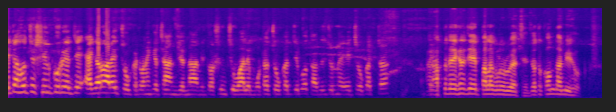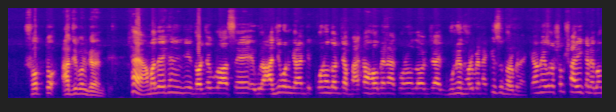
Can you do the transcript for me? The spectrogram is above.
এটা হচ্ছে শিলকুড়ির যে এগারো আড়াই চৌকাট অনেকে চান যে না আমি দশ ইঞ্চি ওয়ালে মোটা চৌকাট দিব তাদের জন্য এই চৌকাটটা আপনাদের এখানে যে পাল্লাগুলো রয়েছে যত কম দামি হোক সব তো আজীবন গ্যারান্টি। হ্যাঁ আমাদের এখানে যে দরজাগুলো আছে এগুলো আজীবন গ্যারান্টি। কোনো দরজা বাঁকা হবে না কোনো দরজায় ঘুনে ধরবে না কিছু ধরবে না। কারণ এগুলো সব সারিকার এবং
